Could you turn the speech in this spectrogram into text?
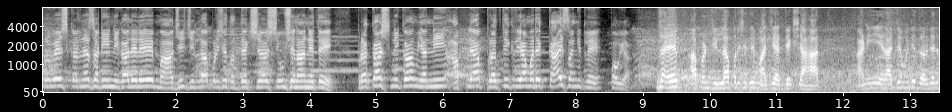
प्रवेश करण्यासाठी निघालेले माजी जिल्हा परिषद अध्यक्ष शिवसेना नेते प्रकाश निकम यांनी आपल्या प्रतिक्रियामध्ये काय सांगितले? पाहूया. साहेब आपण जिल्हा परिषदेचे माजी अध्यक्ष आहात आणि राज्य म्हणजे दर्जाचे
